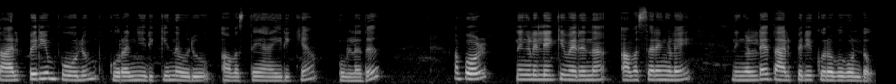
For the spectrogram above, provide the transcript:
താല്പര്യം പോലും കുറഞ്ഞിരിക്കുന്ന ഒരു അവസ്ഥയായിരിക്കാം ഉള്ളത്. അപ്പോൾ നിങ്ങളിലേക്ക് വരുന്ന അവസരങ്ങളെ നിങ്ങളുടെ താല്പര്യക്കുറവ് കൊണ്ടോ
